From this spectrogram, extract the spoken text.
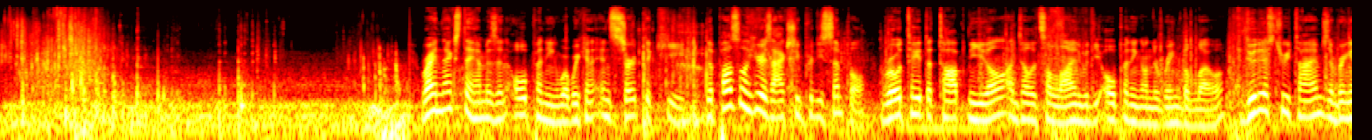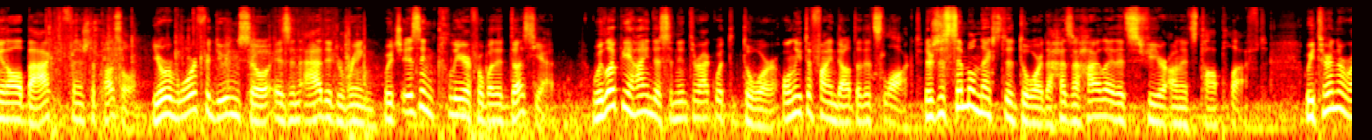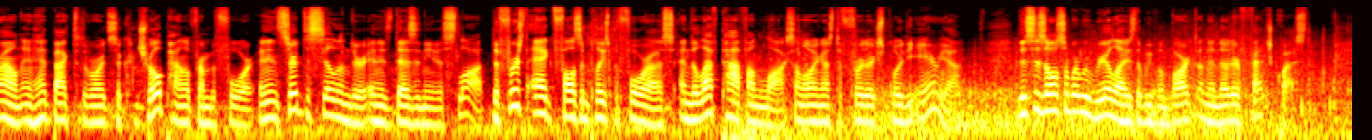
Right next to him is an opening where we can insert the key. The puzzle here is actually pretty simple. Rotate the top needle until it's aligned with the opening on the ring below. Do this three times and bring it all back to finish the puzzle. Your reward for doing so is an added ring, which isn't clear for what it does yet. We look behind us and interact with the door, only to find out that it's locked. There's a symbol next to the door that has a highlighted sphere on its top left. We turn around and head back towards the control panel from before and insert the cylinder in its designated slot. The first egg falls in place before us and the left path unlocks allowing us to further explore the area. This is also where we realize that we've embarked on another fetch quest.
